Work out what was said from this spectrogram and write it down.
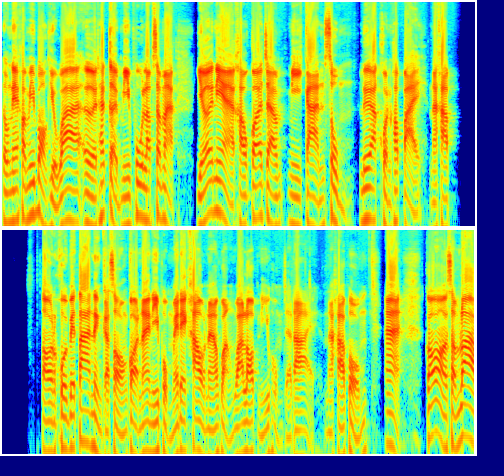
ตรงนี้เขามีบอกอยู่ว่า เออ ถ้าเกิดมีผู้รับสมัคร เยอะเนี่ย เขาก็จะมีการสุ่มเลือกคนเข้าไปนะครับ ตอนโค้ดเบต้าหนึ่งกับ 2 ก่อนหน้านี้ผมไม่ได้เข้านะ หวังว่ารอบนี้ผมจะได้นะครับผม อะ ก็สำหรับ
